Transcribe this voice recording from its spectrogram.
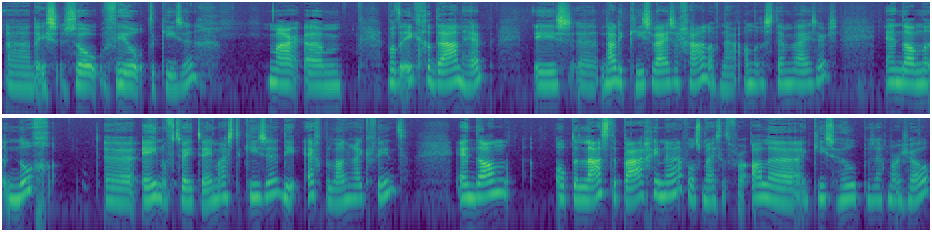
Uh, er is zoveel te kiezen. Maar um, wat ik gedaan heb, is uh, naar de kieswijzer gaan of naar andere stemwijzers. En dan nog uh, één of twee thema's te kiezen die ik echt belangrijk vind. En dan op de laatste pagina, volgens mij is dat voor alle kieshulpen, zeg maar zo,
